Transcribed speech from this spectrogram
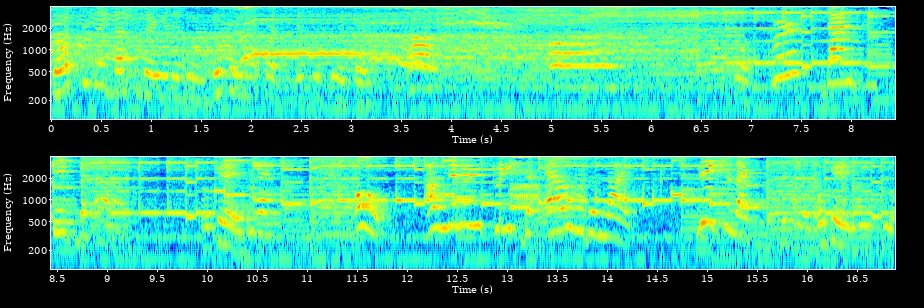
So what Fortnite dances are we gonna do? Those are not part. This was really first. Um. Uh, first dance is take the L. Okay. Okay. Oh, I'm gonna replace the L with a like. Make sure like this video. Okay, me too.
